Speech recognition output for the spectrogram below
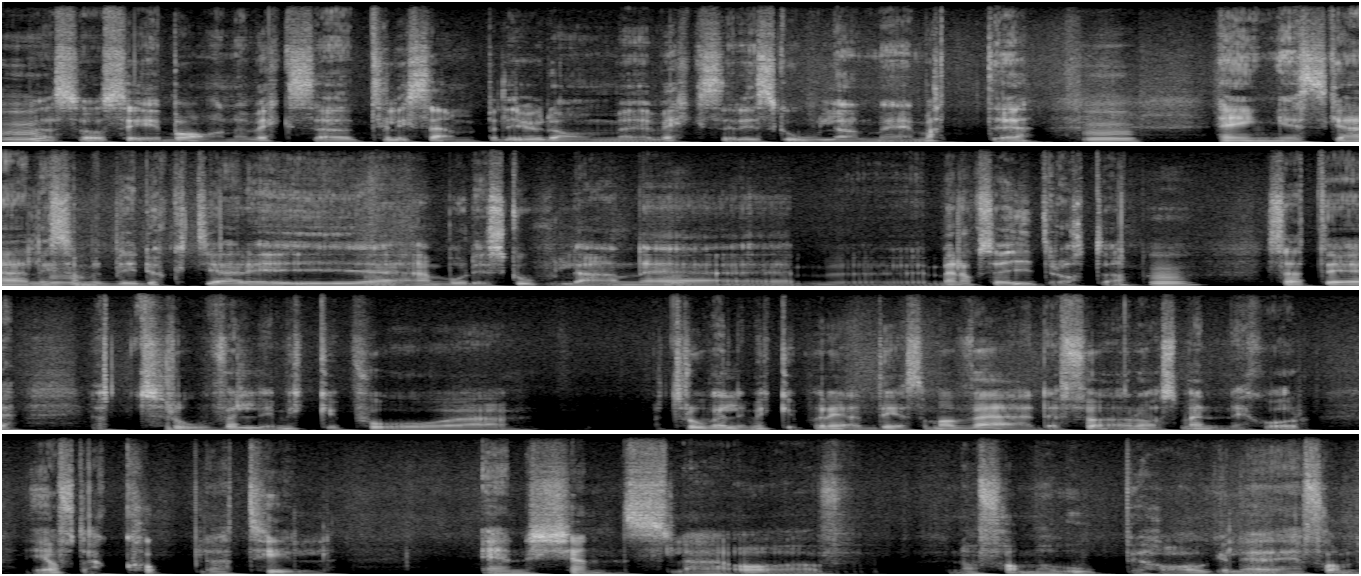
Mm. Alltså se barnen växa till exempel i hur de eh, växer i skolan med matte. Mm engelska, liksom mm. bli duktigare i mm. Eh, både skolan mm. Eh, men också idrotten. Mm. Så att eh, jag tror väldigt mycket på jag tror väldigt mycket på det att det som har värde för oss människor är ofta kopplat till en känsla av någon form av obehag eller en form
